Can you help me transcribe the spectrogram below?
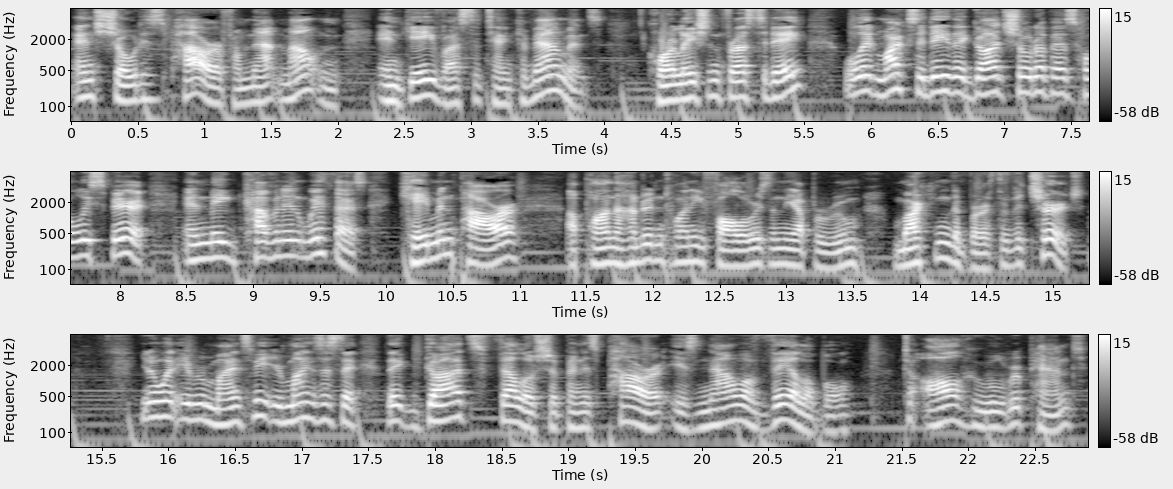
and showed his power from that mountain and gave us the Ten Commandments. Correlation for us today? Well, it marks the day that God showed up as Holy Spirit and made covenant with us, came in power upon the 120 followers in the upper room, marking the birth of the church. You know what it reminds me? It reminds us that, that God's fellowship and his power is now available to all who will repent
